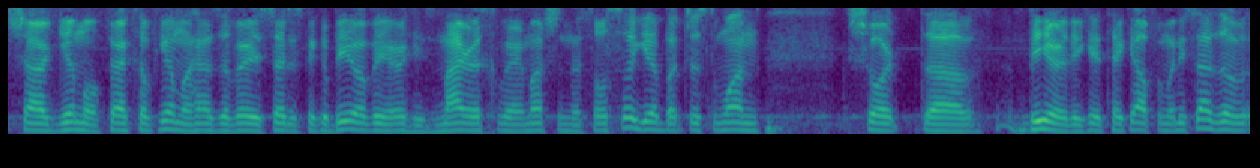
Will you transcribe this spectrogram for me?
Shar Gimel, Perkov Gimel has a very sadistic biur over here. He's myrich very much in this whole sugya, but just one short uh, biur that you can take out from what he says over,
